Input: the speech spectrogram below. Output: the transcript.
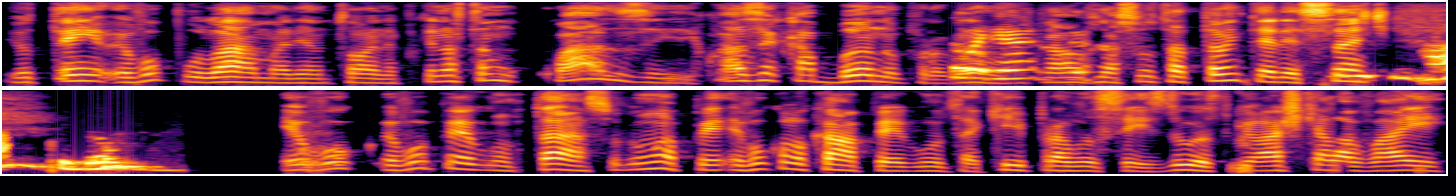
eu tenho, eu vou pular, Maria Antônia, porque nós estamos quase, quase acabando o programa. O assunto está tão interessante. Eu vou, eu vou perguntar sobre uma, eu vou colocar uma pergunta aqui para vocês duas, porque eu acho que ela vai,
